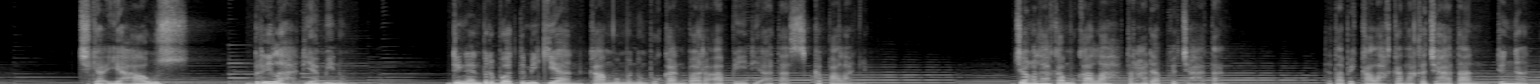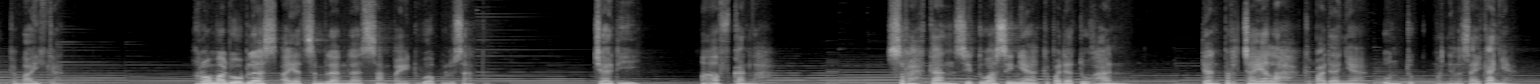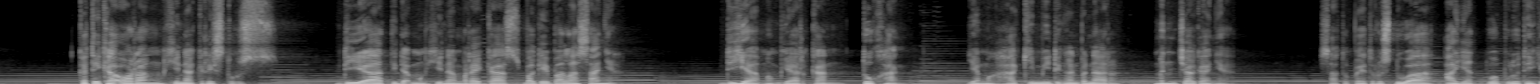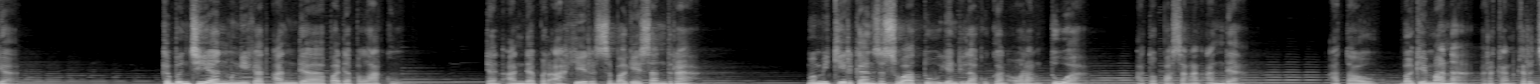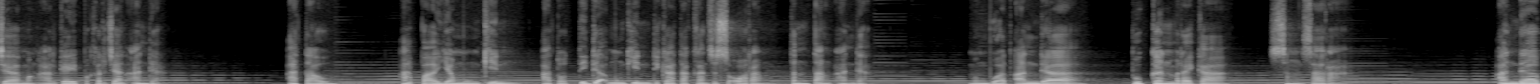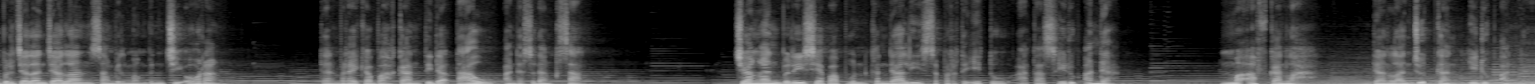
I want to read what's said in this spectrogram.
Jika ia haus, berilah dia minum. Dengan berbuat demikian, kamu menumpukan bara api di atas kepalanya. Janganlah kamu kalah terhadap kejahatan, tetapi kalahkanlah kejahatan dengan kebaikan. Roma 12 ayat 19 sampai 21. Jadi, maafkanlah. Serahkan situasinya kepada Tuhan dan percayalah kepadanya untuk menyelesaikannya. Ketika orang menghina Kristus, dia tidak menghina mereka sebagai balasannya. Dia membiarkan Tuhan yang menghakimi dengan benar menjaganya. 1 Petrus 2 ayat 23 Kebencian mengikat Anda pada pelaku, dan Anda berakhir sebagai sandera. Memikirkan sesuatu yang dilakukan orang tua atau pasangan Anda, atau bagaimana rekan kerja menghargai pekerjaan Anda, atau apa yang mungkin atau tidak mungkin dikatakan seseorang tentang Anda membuat Anda, bukan mereka, sengsara. Anda berjalan-jalan sambil membenci orang, dan mereka bahkan tidak tahu Anda sedang kesal. Jangan beri siapa pun kendali seperti itu atas hidup Anda. Maafkanlah dan lanjutkan hidup Anda.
